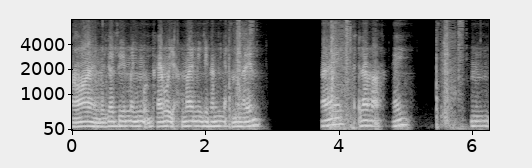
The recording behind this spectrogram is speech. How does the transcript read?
Rồi bây giờ thì mình muốn thay bộ dạng này mình chỉ cần nhận lên đấy phải làm nó thấy ừ,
